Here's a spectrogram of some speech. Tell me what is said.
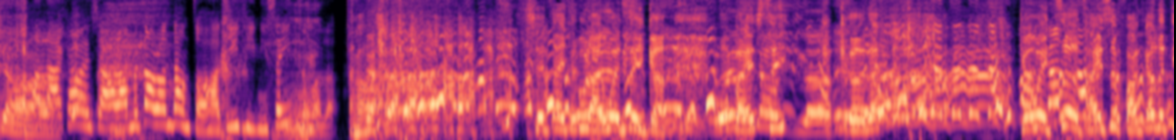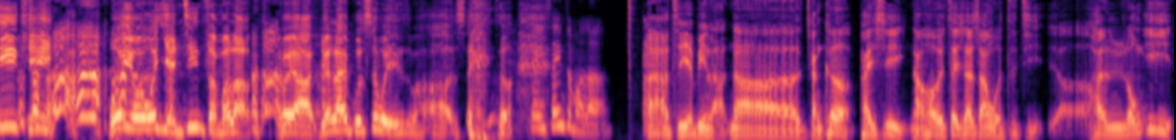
笑啊好啦，开玩笑。好啦，我们照 round down 走哈。第一题，你声音怎么了？现在突然问这个，我本来声音可能。各位，这才是反刚的第一题。我以为我眼睛怎么了？对啊，原来不是我眼睛怎么啊？声音怎么声音怎么了？啊？职业病了。那讲课、拍戏，然后再加上我自己，呃，很容易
